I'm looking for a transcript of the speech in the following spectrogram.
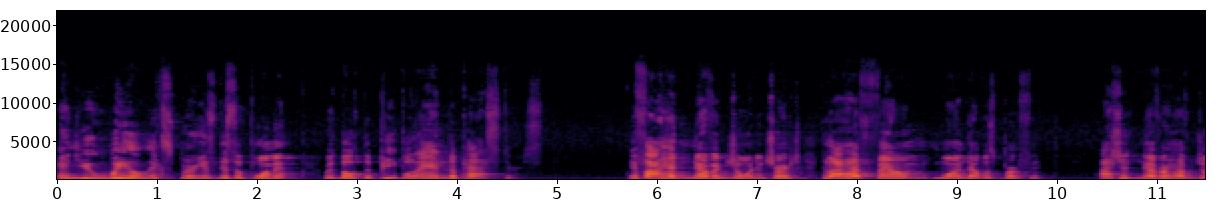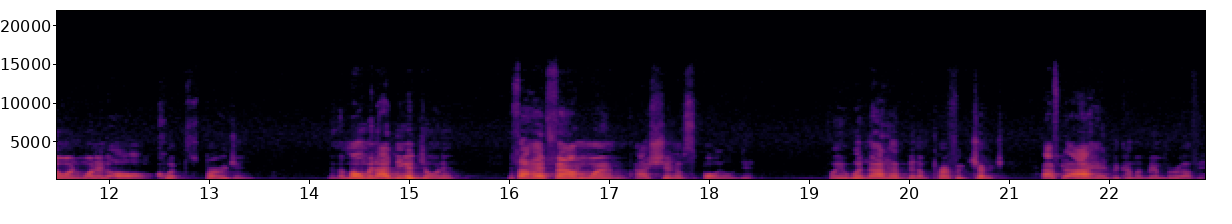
and you will experience disappointment with both the people and the pastors. If I had never joined a church till I had found one that was perfect, I should never have joined one at all, quipped Spurgeon. And the moment I did join it, if I had found one, I should have spoiled it, for it would not have been a perfect church after I had become a member of it.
